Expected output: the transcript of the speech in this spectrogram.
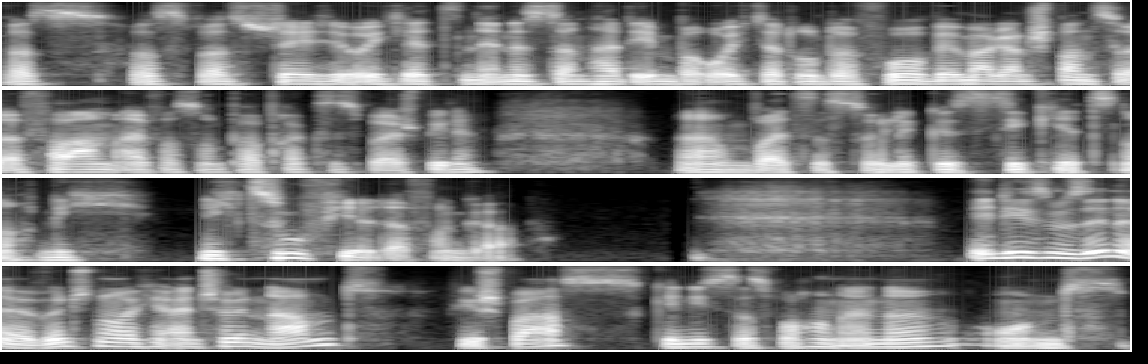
was, was, was stellt ihr euch letzten Endes dann halt eben bei euch darunter vor? Wäre mal ganz spannend zu erfahren, einfach so ein paar Praxisbeispiele, ähm, weil es das zur Logistik jetzt noch nicht, nicht zu viel davon gab. In diesem Sinne wünschen wir euch einen schönen Abend. Viel Spaß, genießt das Wochenende und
